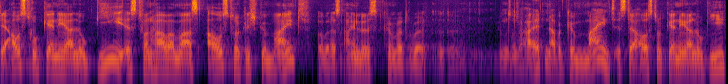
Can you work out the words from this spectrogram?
Der Ausdruck Genealogie ist von Habermas ausdrücklich gemeint. Ob er das einlöst, können wir darüber äh, uns unterhalten. Aber gemeint ist der Ausdruck Genealogie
